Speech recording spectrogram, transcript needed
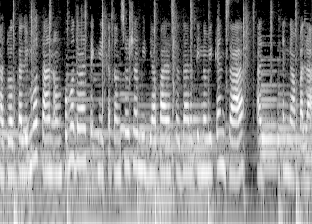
At huwag kalimutan ang Pomodoro Technique at ang social media para sa darating na weekend sa at and nga pala,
